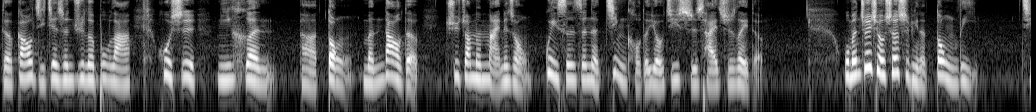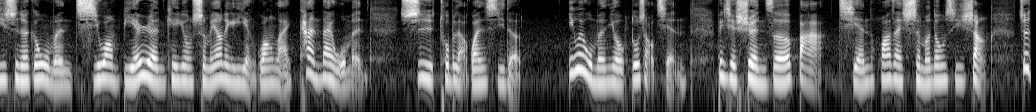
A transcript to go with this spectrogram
的高级健身俱乐部啦？或是你很呃懂门道的去专门买那种贵森森的进口的有机食材之类的？我们追求奢侈品的动力，其实呢，跟我们期望别人可以用什么样的一个眼光来看待我们是脱不了关系的。因为我们有多少钱，并且选择把钱花在什么东西上，这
